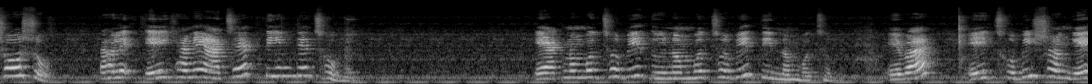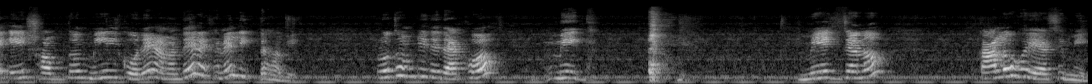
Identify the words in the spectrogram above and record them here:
শো। তাহলে এইখানে আছে তিনটে ছবি। এক নম্বর ছবি, দুই নম্বর ছবি, তিন নম্বর ছবি। এবার এই ছবির সঙ্গে এই শব্দ মিল করে আমাদের এখানে লিখতে হবে। প্রথমটিতে দেখো, মেঘ। মেঘ যেন কালো হয়ে আছে মেঘ।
